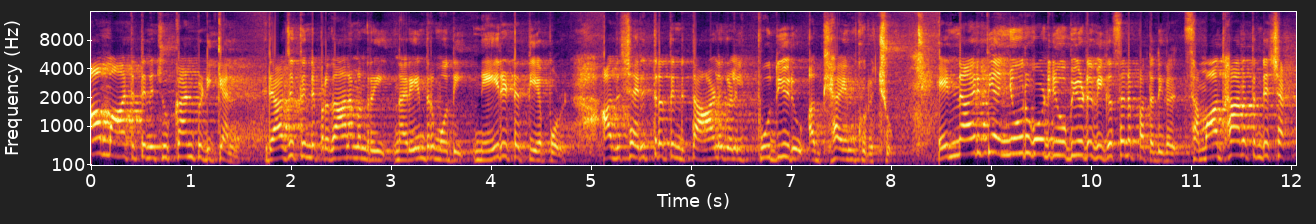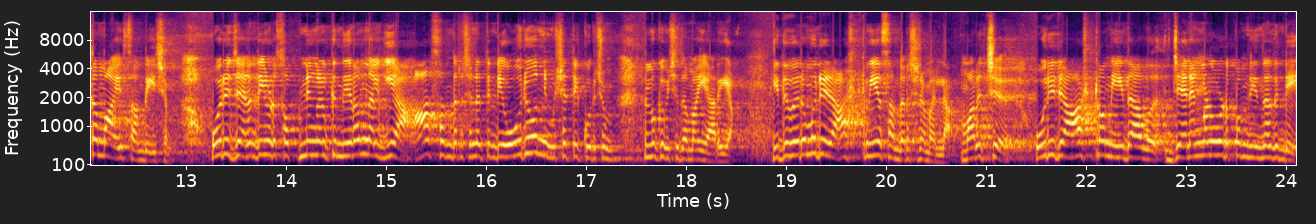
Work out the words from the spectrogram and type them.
ആ മാറ്റത്തിന് ചുക്കാൻ പിടിക്കാൻ രാജ്യത്തിന്റെ പ്രധാനമന്ത്രി നരേന്ദ്രമോദി നേരിട്ടെത്തിയപ്പോൾ അത് ചരിത്രത്തിന്റെ താളുകളിൽ പുതിയൊരു അധ്യായം കുറിച്ചു. എണ്ണായിരത്തി അഞ്ഞൂറ് കോടി രൂപയുടെ വികസന പദ്ധതികൾ സമാധാനത്തിന്റെ ശക്തമായ സന്ദേശം ഒരു ജനതയുടെ സ്വപ്നങ്ങൾക്ക് നിറം നൽകിയ ആ സന്ദർശനത്തിന്റെ ഓരോ നിമിഷത്തെക്കുറിച്ചും നമുക്ക് വിശദമായി അറിയാം. ഇത് വെറും ഒരു രാഷ്ട്രീയ സന്ദർശനമല്ല. മറിച്ച് ഒരു രാഷ്ട്ര നേതാവ് ജനങ്ങളോടൊപ്പം നിന്നതിന്റെ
